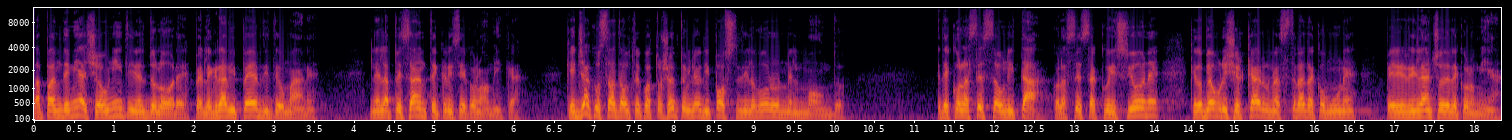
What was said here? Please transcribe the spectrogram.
la pandemia ci ha uniti nel dolore per le gravi perdite umane, nella pesante crisi economica, che è già costata oltre 400 milioni di posti di lavoro nel mondo. Ed è con la stessa unità, con la stessa coesione che dobbiamo ricercare una strada comune per il rilancio dell'economia.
